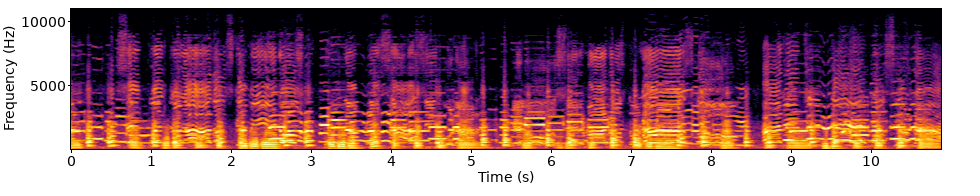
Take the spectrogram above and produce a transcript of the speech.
Se encuentran dos caminos, una plaza singular que los hermanos Nolasco han hecho internacional.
